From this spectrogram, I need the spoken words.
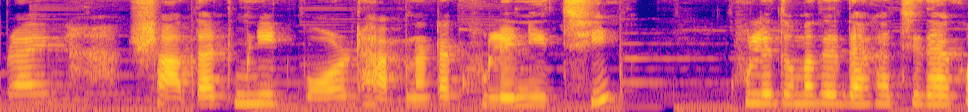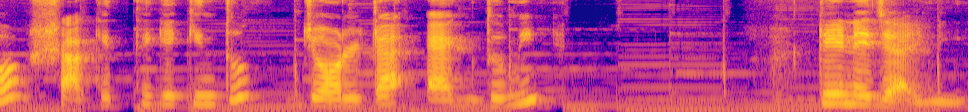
প্রায় সাত আট মিনিট পর ঢাকনাটা খুলে নিচ্ছি। খুলে তোমাদের দেখাচ্ছি, দেখো, শাকের থেকে কিন্তু জলটা একদমই টেনে যায়নি।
